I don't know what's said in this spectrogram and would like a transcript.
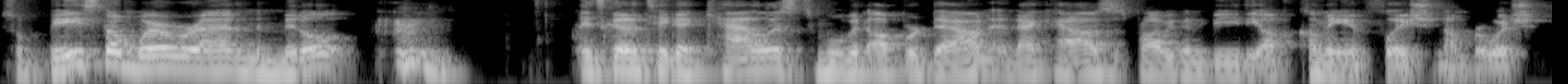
So based on where we're at in the middle, it's going to take a catalyst to move it up or down. And that catalyst is probably going to be the upcoming inflation number, which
